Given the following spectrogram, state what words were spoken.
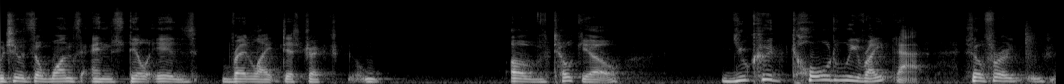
which was the once and still is red light district of Tokyo, you could totally write that. So for the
